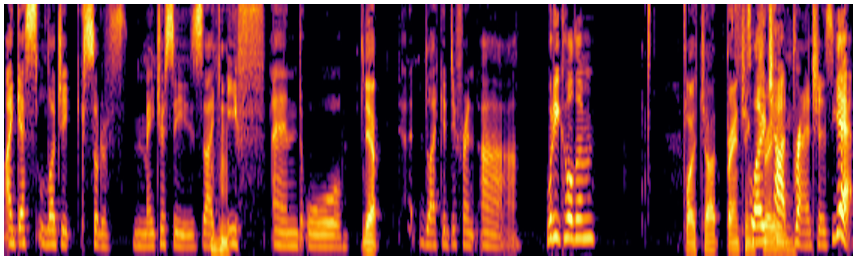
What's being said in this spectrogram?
I guess logic sort of matrices like if and or Yeah. like a different uh, what do you call them? Flowchart, branching flowchart branches. Yeah.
